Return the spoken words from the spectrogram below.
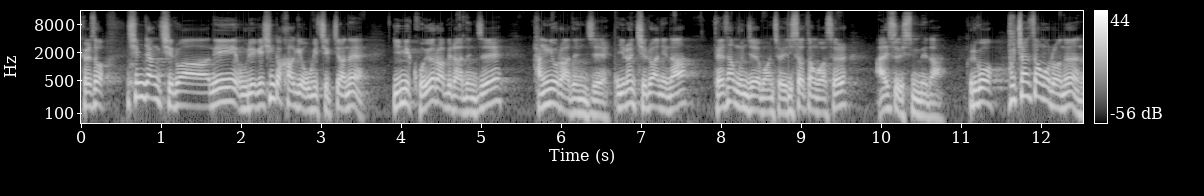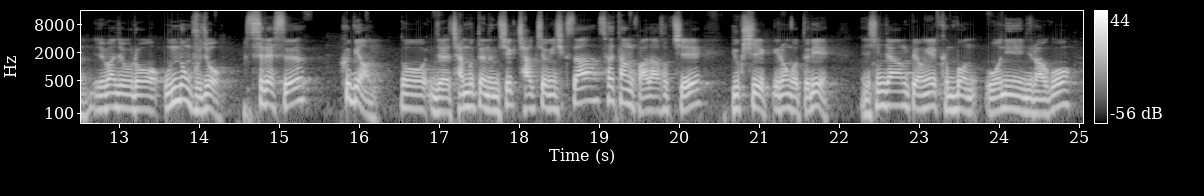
그래서 심장 질환이 우리에게 심각하게 오기 직전에 이미 고혈압이라든지 당뇨라든지 이런 질환이나 대사 문제에 먼저 있었던 것을 알 수 있습니다. 그리고 후천성으로는 일반적으로 운동 부족, 스트레스, 흡연, 또 이제 잘못된 음식, 자극적인 식사, 설탕 과다 섭취, 육식 이런 것들이 심장병의 근본 원인이라고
